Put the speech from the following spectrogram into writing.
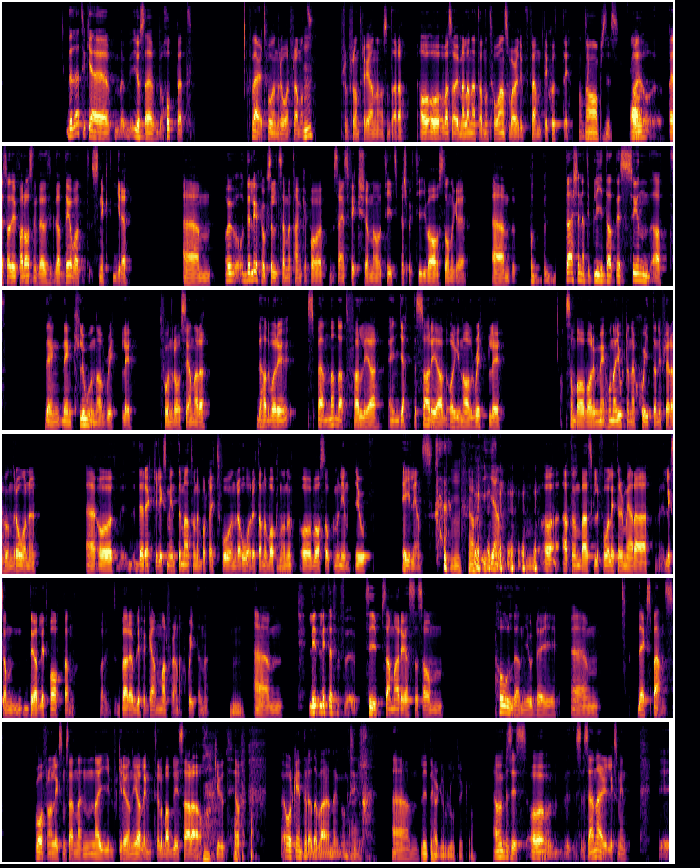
Det där tycker jag är just det här hoppet. För vad är det, 200 år framåt? Mm. Fr från trean och sånt där. Och, och, vad sa vi, mellan ettan och tvåan så var det typ 50-70. Ja, precis. Ja. Och, och, jag sa det i förra avsnittet, jag tyckte att det var ett snyggt grepp. Um, och, och det leker också lite så med tanke på science fiction och tidsperspektiv och avstånd och grejer. Um, på, där känner jag typ lite att det är synd att det är en, det är en klon av Ripley 200 år senare. Det hade varit spännande att följa en jättesargad original Ripley som bara varit med. Hon har gjort den här skiten i flera hundra år nu. Uh, och det räcker liksom inte med att hon är borta i 200 år utan då vaknar hon upp och vad står på menyn? Jo, aliens. Mm. Igen. Mm. Och att hon bara skulle få lite mera liksom, dödligt vapen. Börjar bli för gammal för den här skiten nu. Mm. Um, li lite typ samma resa som Holden gjorde i um, The Expanse. Gå från liksom så här naiv gröngöling till att bara bli så här, åh oh, gud, jag, jag, orkar inte rädda världen en gång till. Um, Lite högre blodtryck va? Ja men precis. Och sen är det ju liksom inte,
